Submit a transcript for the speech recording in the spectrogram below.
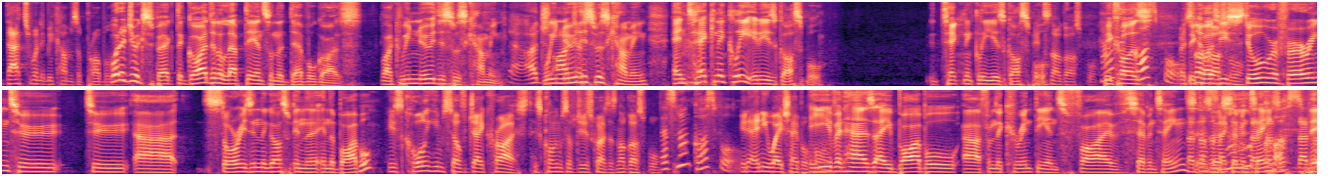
That's when it becomes a problem. What did you expect? The guy did a lap dance on the devil, guys. Like we knew this was coming. Yeah, I ju- we I knew just- this was coming, and technically, it is gospel. It technically is gospel. It's not gospel. How's it because gospel? It's not because he's gospel. still referring to to uh, stories in the gospel in the in the Bible. He's calling himself J Christ. He's calling himself Jesus Christ. That's not gospel that's not gospel. in any way, shape, or form. He even has a Bible uh, from the Corinthians five seventeen. That doesn't verse make- that seventeen. doesn't- that doesn't make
